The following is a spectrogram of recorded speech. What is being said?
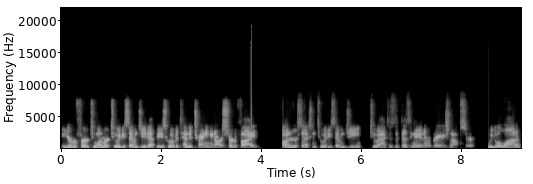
you're referred to one of our 287g deputies who have attended training and are certified under section 287g to act as the designated immigration officer. We do a lot of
